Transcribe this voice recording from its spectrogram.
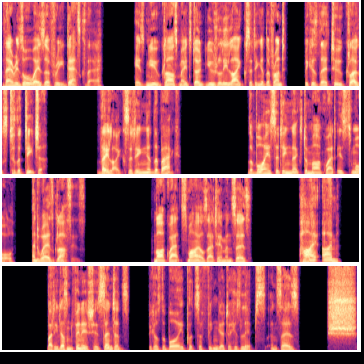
There is always a free desk there. His new classmates don't usually like sitting at the front because they're too close to the teacher. They like sitting at the back. The boy sitting next to Marquardt is small and wears glasses. Marquardt smiles at him and says, Hi, I'm. But he doesn't finish his sentence because the boy puts a finger to his lips and says, Shh.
